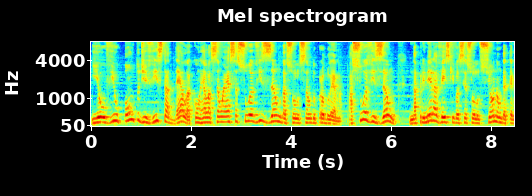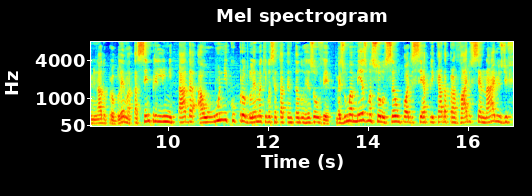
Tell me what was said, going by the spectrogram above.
e ouvir o ponto de vista dela com relação a essa sua visão da solução do problema. A sua visão, na primeira vez que você soluciona um determinado problema, está sempre limitada ao único problema que você está tentando resolver. Mas uma mesma solução pode ser aplicada para vários cenários diferentes.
